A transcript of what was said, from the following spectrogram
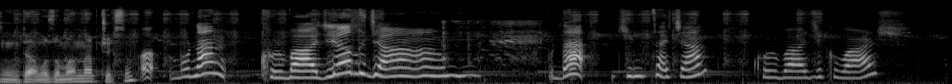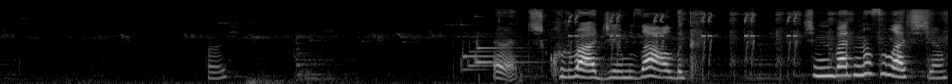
Hı, tamam o zaman ne yapacaksın? O- Buradan kurbağacı alacağım. Burada kilit açan kurbağacık var. Ay. Evet, kurbağacığımızı aldık. Şimdi bak nasıl açacağım.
